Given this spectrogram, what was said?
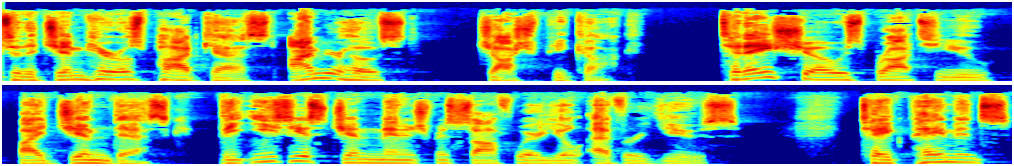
to the Gym Heroes podcast. I'm your host, Josh Peacock. Today's show is brought to you by Gymdesk, the easiest gym management software you'll ever use. Take payments,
